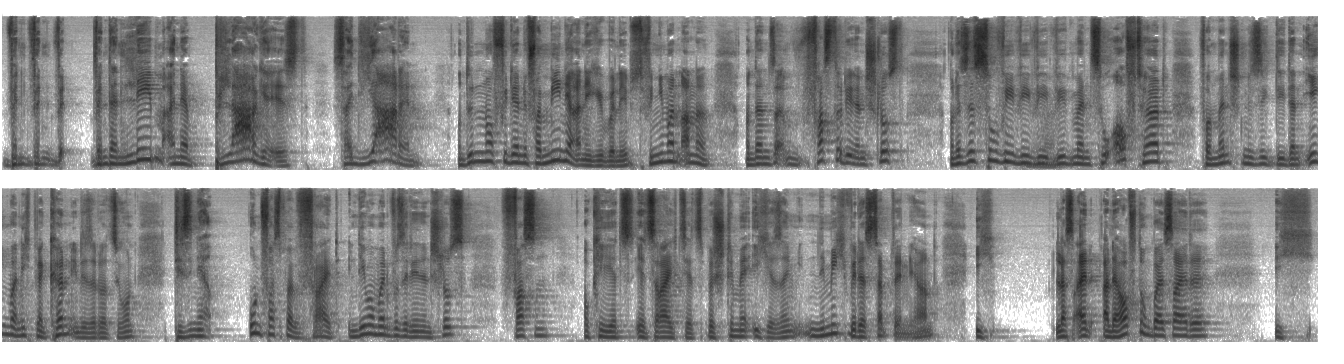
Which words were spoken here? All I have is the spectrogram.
wenn, wenn, wenn, wenn dein Leben eine Plage ist, seit Jahren, und du nur noch für deine Familie eigentlich überlebst, für niemand anderen, und dann fasst du den Entschluss, und es ist so, wie, wie, wie, wie man so oft hört von Menschen, die, sich, die dann irgendwann nicht mehr können in der Situation, die sind ja unfassbar befreit. In dem Moment, wo sie den Entschluss fassen, okay, jetzt, jetzt reicht's, jetzt bestimme ich, also nehme ich wieder das Zepter in die Hand, ich lasse alle Hoffnung beiseite, ich,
